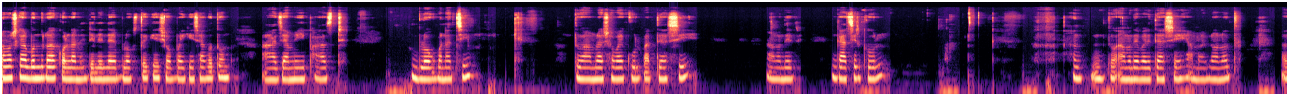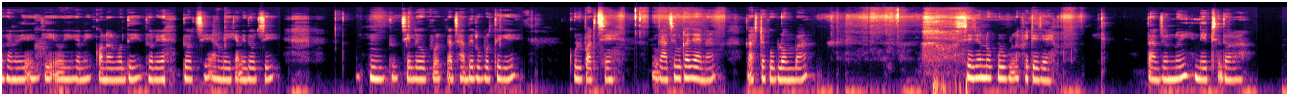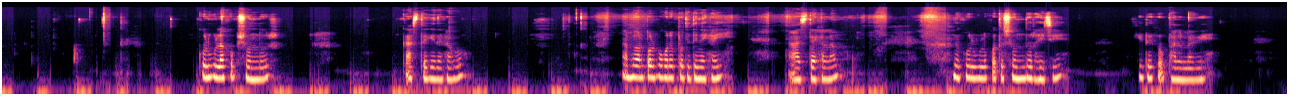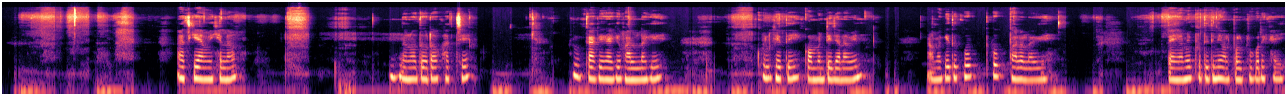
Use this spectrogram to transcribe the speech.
নমস্কার বন্ধুরা, Kalyani daily life blogs থেকে সবাইকে স্বাগতম। আজ আমি ফার্স্ট ব্লগ বানাচ্ছি। তো আমরা সবাই কুল পাড়তে আসছি, আমাদের গাছের কুল। তো আমাদের বাড়িতে আসে আমার ননদ, ওখানে যে ওইখানে কণার মধ্যে ধরে ধরছে, আমি এখানে ধরছি। তো ছেলে উপর, ছাদের উপর থেকে কুল পাড়ছে। গাছে ওঠা যায় না, গাছটা খুব লম্বা। সেই জন্য কুলগুলো ফেটে যায়। তার জন্যই নেট ধরা। কুলগুলো খুব সুন্দর। কাছ থেকে দেখাবো। আমি অল্প অল্প করে প্রতিদিনে খাই। আজ দেখালাম। কুলগুলো কত সুন্দর হয়েছে। খেতে খুব ভালো লাগে। আজকে আমি খেলাম। ননদ ওরাও খাচ্ছে। কাকে কাকে ভালো লাগে, কুল খেতে কমেন্টে জানাবেন। আমাকে তো খুব খুব ভালো লাগে। তাই আমি প্রতিদিনই অল্প অল্প করে খাই।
